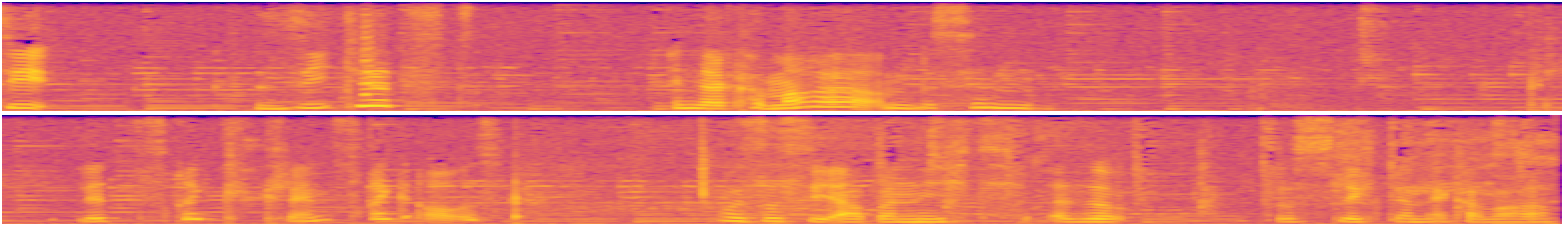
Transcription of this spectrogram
Sie sieht jetzt in der Kamera ein bisschen glitzrig, glänzrig aus. Das ist sie aber nicht. Also, das liegt an der Kamera.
